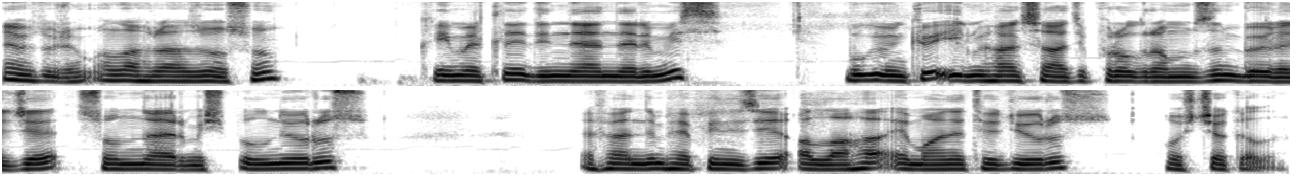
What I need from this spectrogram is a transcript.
Evet hocam Allah razı olsun. Kıymetli dinleyenlerimiz bugünkü İlmihal Saati programımızın böylece sonuna ermiş bulunuyoruz. Efendim hepinizi Allah'a emanet ediyoruz. Hoşçakalın.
